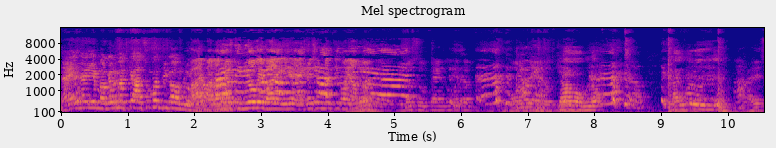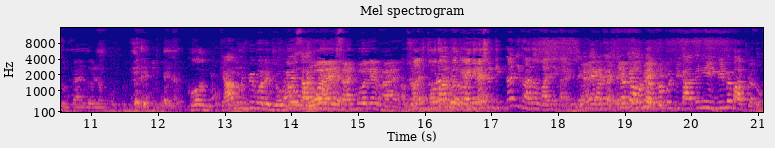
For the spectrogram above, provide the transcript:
नहीं नहीं ये मगरमच्छ के आँसू मत दिखाओ हम लोग। भाई तुम लोग है भाई ये एग्रेशन मत दिखाओ यहाँ पर। जो सुफैन को मतलब बोल। रहे लोग क्या हुआ बोलो काय को बोल रही अरे सुफैन को लोग कुछ भी बोल रहे। कौन? क्या कुछ भी बोले जो भी है सच जो है सच बोल भाई। हम लोग एग्रेशन कितना दिखा रहे हो भाई लेकिन लेकिन क्या होता हम लोग कुछ दिखाते नहीं हिंदी में बात करो।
